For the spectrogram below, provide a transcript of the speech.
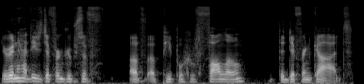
you're going to have these different groups of, of, of people who follow the different gods.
